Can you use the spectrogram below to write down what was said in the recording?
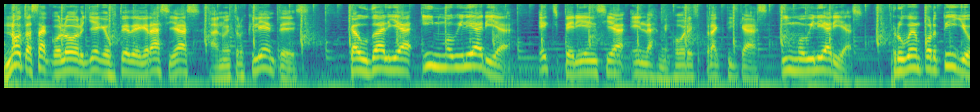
Notas a color llega a ustedes gracias a nuestros clientes. Caudalia Inmobiliaria, experiencia en las mejores prácticas inmobiliarias. Rubén Portillo,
